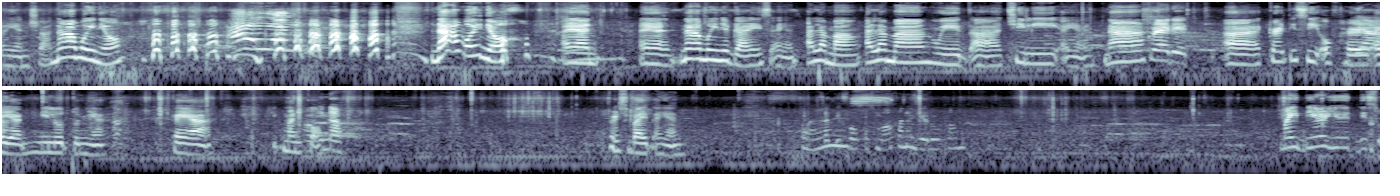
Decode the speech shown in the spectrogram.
Ayan siya. Naamoy nyo? Naamoy nyo? Ayan. Ayan. Naamoy nyo guys. Ayan. Alamang. Alamang with uh, chili. Ayan. Na Credit. uh, courtesy of her. Yeah. Ayan. Niluto niya. Kaya, tikman ko. Oh, enough. First bite. Ayan. Focus mo. My dear, you eat this.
